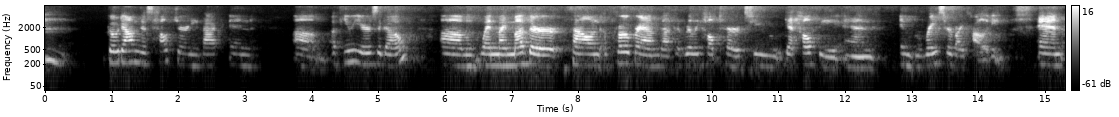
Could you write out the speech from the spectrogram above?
go down this health journey back in um, a few years ago um, when my mother found a program that had really helped her to get healthy and embrace her vitality. And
